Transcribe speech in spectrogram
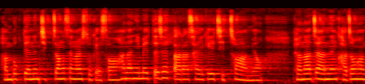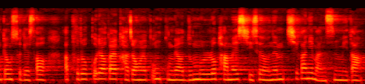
반복되는 직장 생활 속에서 하나님의 뜻에 따라 살길 지쳐하며 변하지 않는 가정 환경 속에서 앞으로 꾸려갈 가정을 꿈꾸며 눈물로 밤을 지새우는 시간이 많습니다.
